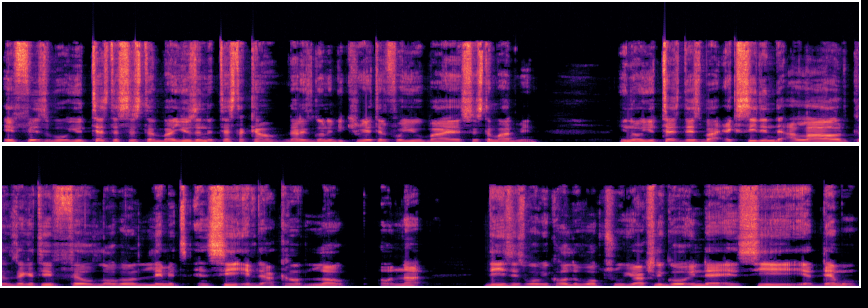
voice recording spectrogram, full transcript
If feasible, you test the system by using the test account that is going to be created for you by a system admin. You know, you test this by exceeding the allowed consecutive failed logon limit and see if the account logged or not. This is what we call the walkthrough. You actually go in there and see a demo.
